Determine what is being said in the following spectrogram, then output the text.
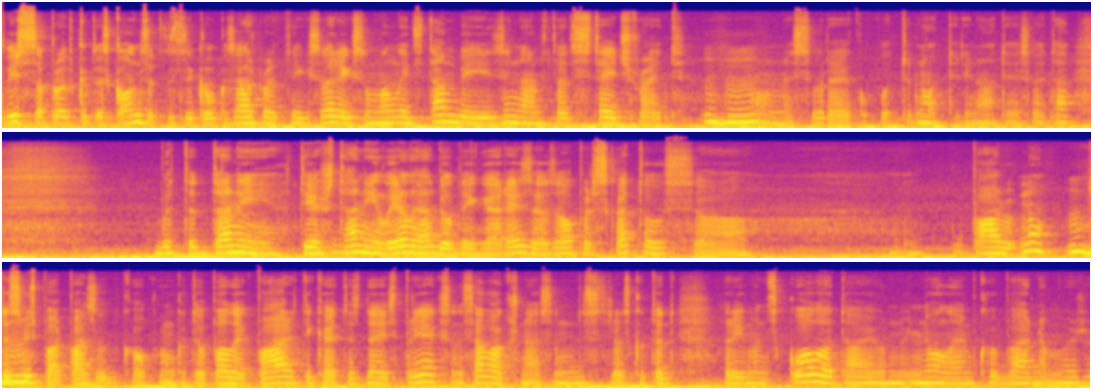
Visi saprot, ka tas koncerts ir kaut kas ārprātīgi svarīgs. Man līdz tam bija zināms tāds stage fright. Mm -hmm. Un es varēju kaut ko tur notirināties vai tā. Bet tad tanī, tieši tādā lielā atbildīgā reizē uz operas skatuves. Uh, pār, nu, mm -hmm. tas vispār pazuda kaut kur. Un, kad tev paliek pāri tikai tas dēļas prieks un savākšanās, un es redzu, ka tad arī man skolotāji nolēma, ka bērnam ir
